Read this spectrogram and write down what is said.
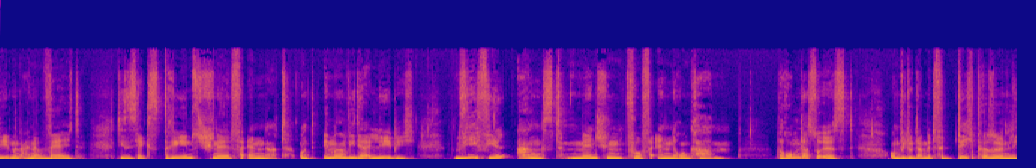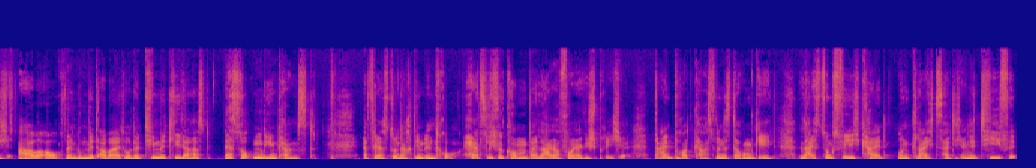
leben in einer Welt, die sich extrem schnell verändert. Und immer wieder erlebe ich, wie viel Angst Menschen vor Veränderung haben. Warum das so ist und wie du damit für dich persönlich, aber auch wenn du Mitarbeiter oder Teammitglieder hast, besser umgehen kannst, erfährst du nach dem Intro. Herzlich willkommen bei Lagerfeuergespräche, dein Podcast, wenn es darum geht, Leistungsfähigkeit und gleichzeitig eine tiefe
